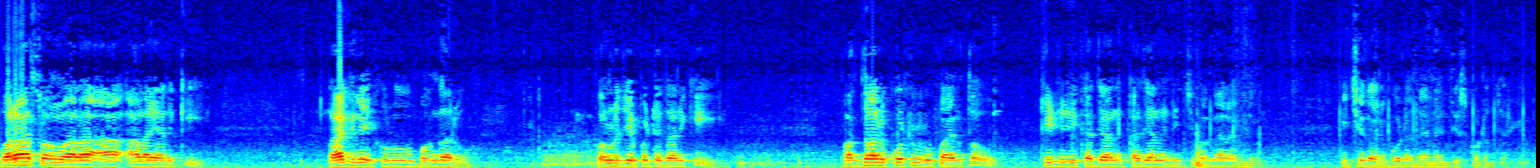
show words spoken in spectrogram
వరాస్వామి ఆ- ఆలయానికి నాగిరేకులు బంగారు పనులు చేపట్టేదానికి పద్నాలుగు కోట్ల రూపాయలతో టీటీడీ ఖజానా ఖజానా నుంచి బంగారాన్ని ఇచ్చేదానికి కూడా నిర్ణయం తీసుకోవడం జరిగింది.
